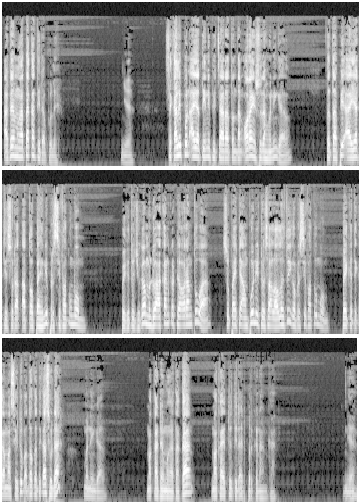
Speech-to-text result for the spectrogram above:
Ada yang mengatakan tidak boleh. Ya. Sekalipun ayat ini bicara tentang orang yang sudah meninggal, tetapi ayat di surat At-Taubah ini bersifat umum. Begitu juga mendoakan kepada orang tua supaya diampuni dosa Allah itu juga bersifat umum baik ketika masih hidup atau ketika sudah meninggal. Maka ada yang mengatakan maka itu tidak diperkenankan. Ya.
